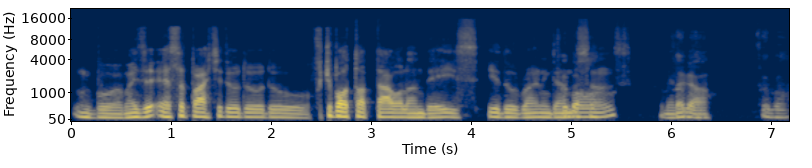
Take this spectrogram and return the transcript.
Boa, mas essa parte do, do, do futebol total holandês e do running gun do bom. Suns, foi bem Foi bom. legal. Foi bom.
